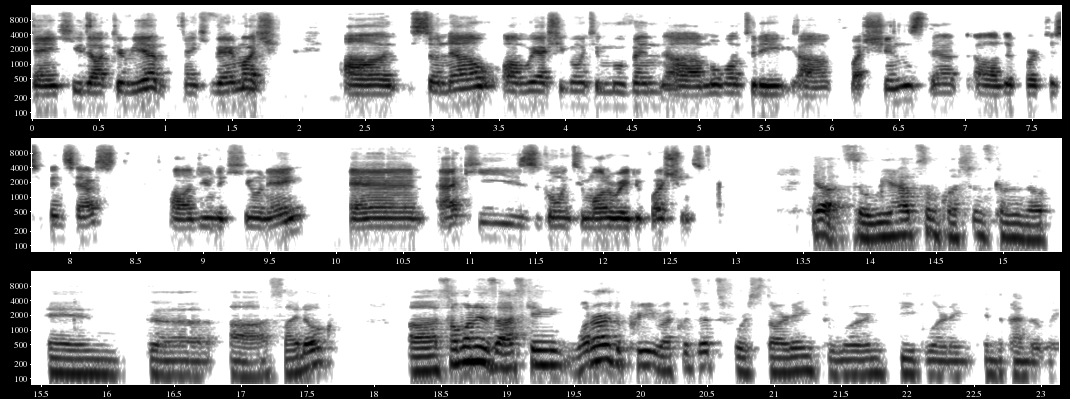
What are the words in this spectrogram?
Thank you, Dr. Wiebe. Thank you very much. Uh, so now uh, we're actually going to move in, uh, move on to the uh, questions that uh, the participants asked uh, during the Q&A. And Aki is going to moderate the questions. Yeah, so we have some questions coming up in the uh, Slido. someone is asking, what are the prerequisites for starting to learn deep learning independently?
